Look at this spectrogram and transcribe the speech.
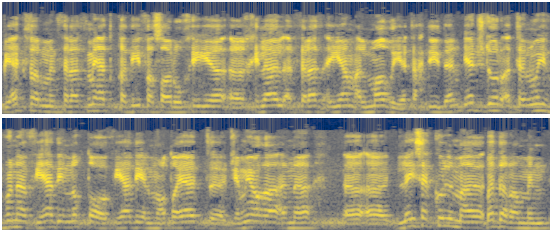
بأكثر من 300 قذيفة صاروخية خلال الثلاث أيام الماضية تحديدا. يجدر التنويه هنا في هذه النقطة وفي هذه المعطيات المعطيات جميعها أن آه، آه، ليس كل ما بدر من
